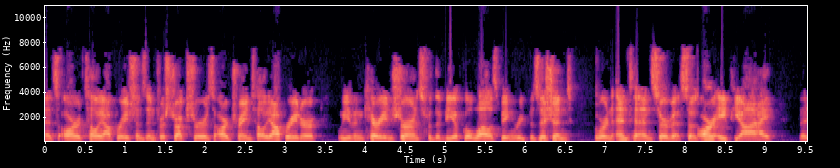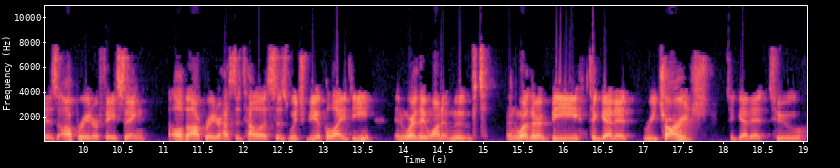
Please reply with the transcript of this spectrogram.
That's our teleoperations infrastructure. It's our trained teleoperator. We even carry insurance for the vehicle while it's being repositioned. We're an end to end service. So our API that is operator facing, all the operator has to tell us is which vehicle ID and where they want it moved. And whether it be to get it recharged, to get it to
